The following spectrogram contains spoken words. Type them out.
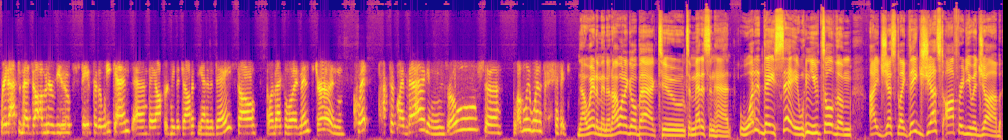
right after that job interview. Stayed for the weekend, and they offered me the job at the end of the day. So I went back to Lloydminster and quit, packed up my bag, and drove to lovely Winnipeg. Now wait a minute. I want to go back to to Medicine Hat. What did they say when you told them I just like they just offered you a job?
